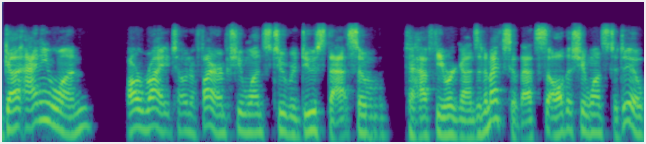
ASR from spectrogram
gun, anyone our right to own a firearm. She wants to reduce that. So to have fewer guns in New Mexico. That's all that she wants to do.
